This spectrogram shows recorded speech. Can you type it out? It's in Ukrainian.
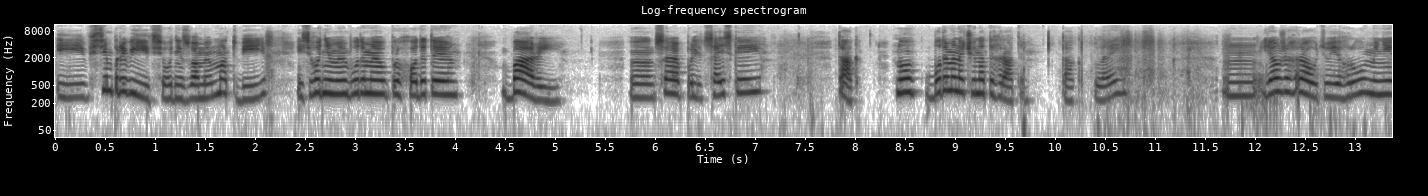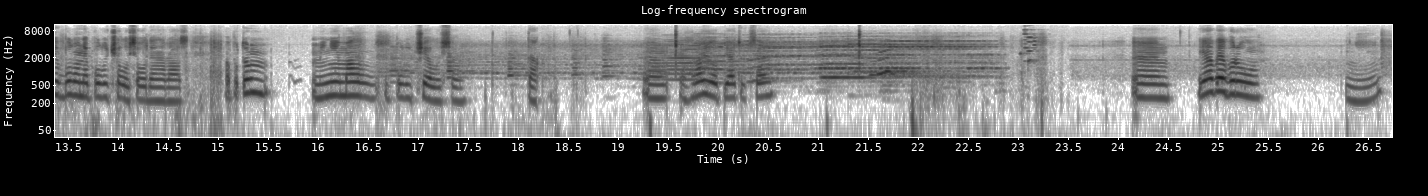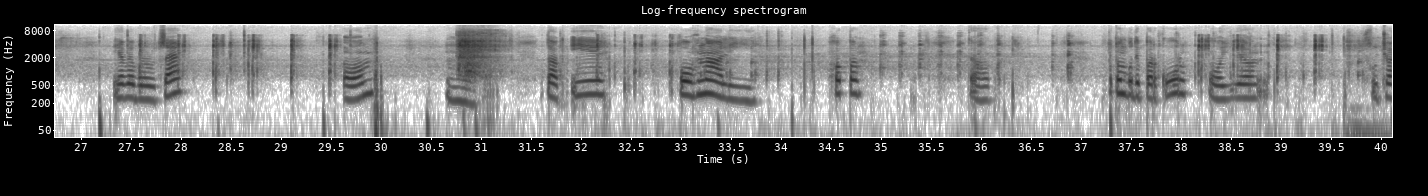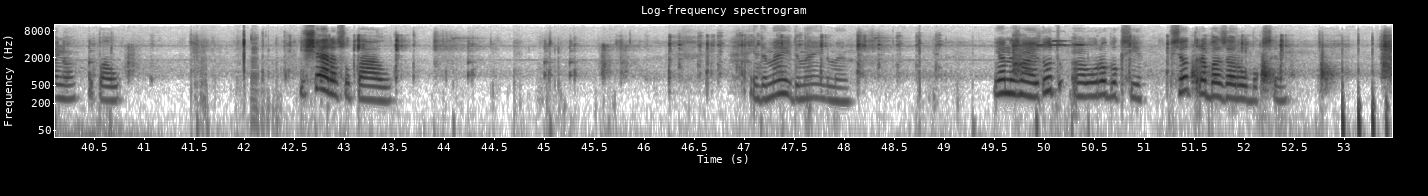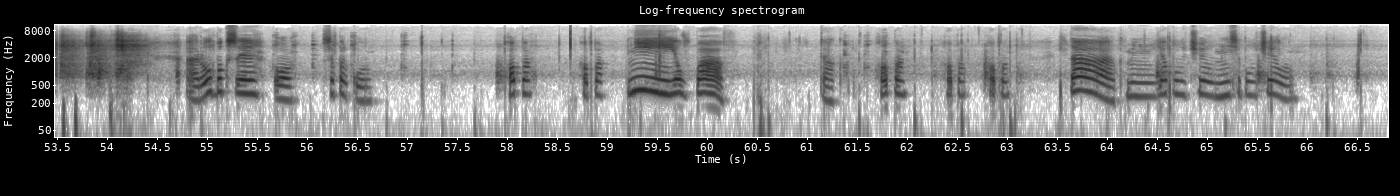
І всім привіт! Сьогодні з вами Матвій. І сьогодні ми будемо проходити Барі. Е, Це поліцейський. Так, ну будемо починати грати. Так, плей. Я вже грав у цю ігру, мені було не вийшло один раз. А потім мені мало вийшло. Так. Граю опять у це. Е, Я виберу. Ні. Я виберу це. О. Так, і погнали. Хопа. Так. Потім буде паркур. Ой, я случайно упав. І ще раз упав. Ідемо, ідемо, ідемо. Я не знаю, тут е, у Роблоксі все треба за робокси. А робокси. О, це паркур. Хопа, хопа. Ні, я впав. Так, хопа, хопа, хопа. Так, я получив, мені все получило.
